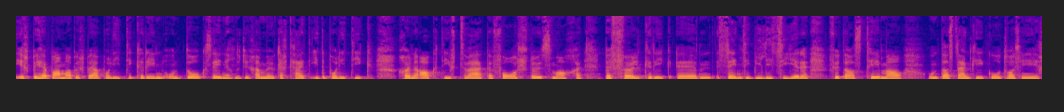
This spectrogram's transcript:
ich bin Hebamme, aber ich bin auch Politikerin und da sehe ich natürlich auch Möglichkeit, in der Politik können aktiv zu werden, Vorstöße machen, Bevölkerung ähm, sensibilisieren für das Thema und das, denke ich, geht wahrscheinlich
